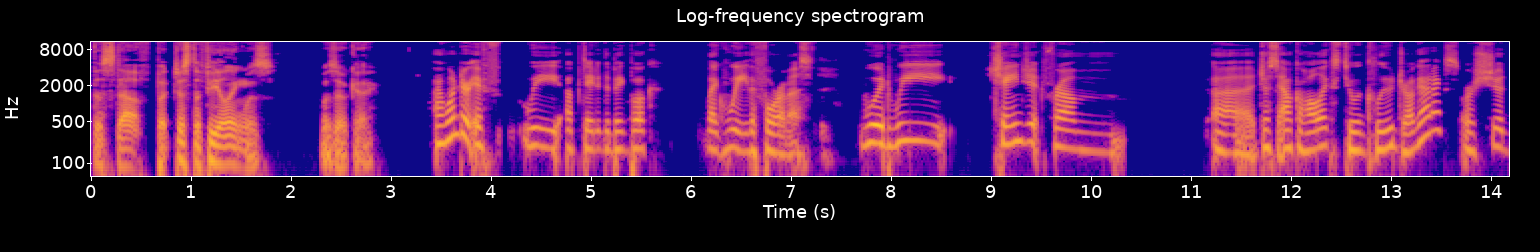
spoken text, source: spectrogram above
the stuff, but just the feeling was was okay. I wonder if we updated the big book, like we, the four of us, would we change it from uh, just alcoholics to include drug addicts, or should,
